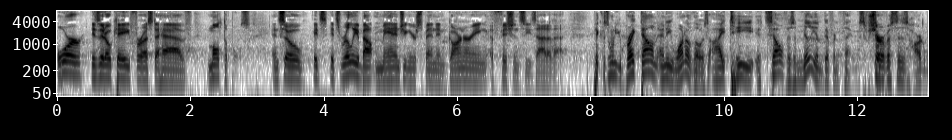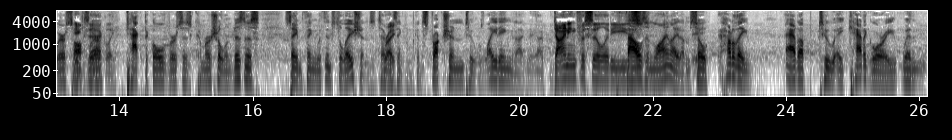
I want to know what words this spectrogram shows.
Or is it okay for us to have multiples? And so it's, it's really about managing your spend and garnering efficiencies out of that. Because when you break down any one of those, IT itself is a million different things sure. services, hardware, software, exactly. tactical versus commercial and business. Same thing with installations. It's everything right. from construction to lighting, dining facilities, thousand line items. So, how do they add up to a category when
